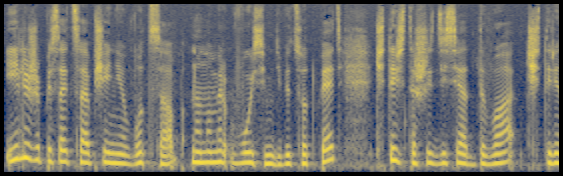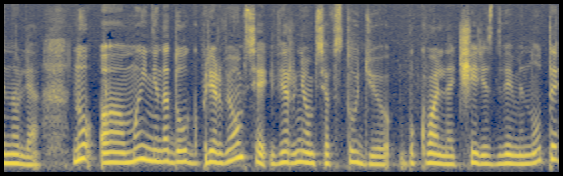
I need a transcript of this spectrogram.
или же писать сообщение в WhatsApp на номер 8 905 462 400. Ну, а мы ненадолго прервемся, вернемся в студию буквально через две минуты.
